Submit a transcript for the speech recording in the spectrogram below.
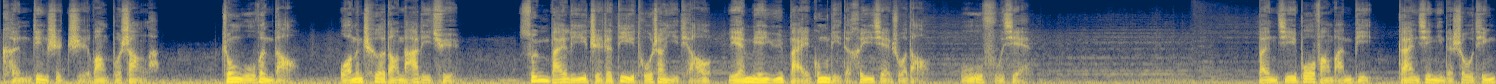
肯定是指望不上了。中午问道：“我们撤到哪里去？”孙百里指着地图上一条连绵于百公里的黑线说道：“无福县。”本集播放完毕，感谢您的收听，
